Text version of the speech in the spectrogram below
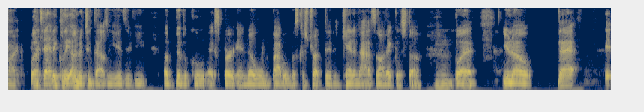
Right. well, technically under 2,000 years if you a biblical expert and know when the Bible was constructed and canonized and all that good stuff. Mhm. But you know that it,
